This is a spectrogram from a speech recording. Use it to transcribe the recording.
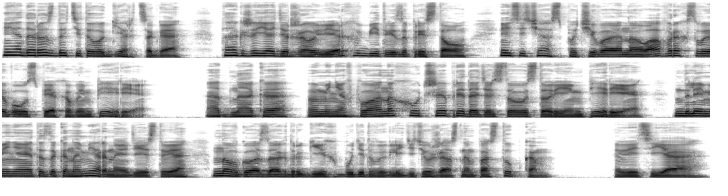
я дорос до титула герцога. Также я держал верх в битве за престол, и сейчас почиваю на лаврах своего успеха в Империи. Однако, у меня в планах худшее предательство в истории Империи – для меня это закономерное действие, но в глазах других будет выглядеть ужасным поступком. Ведь я...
